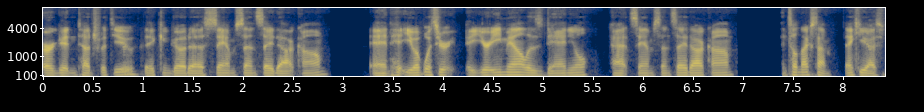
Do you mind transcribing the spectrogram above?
or get in touch with you, they can go to samsensei.com and hit you up. with your your email is Daniel at samsensei.com. Until next time, thank you guys.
